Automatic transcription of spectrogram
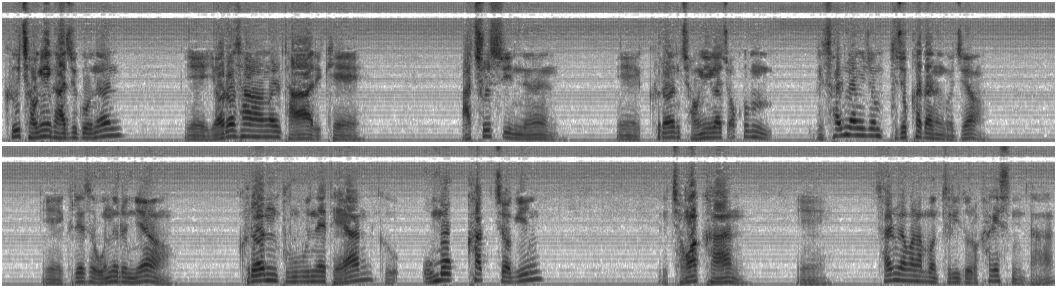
그 정의 가지고는 예, 여러 상황을 다 이렇게 맞출 수 있는 예, 그런 정의가 조금 그 설명이 좀 부족하다는 거죠. 예, 그래서 오늘은요. 그런 부분에 대한 그 오목학적인 그 정확한 예, 설명을 한번 드리도록 하겠습니다.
